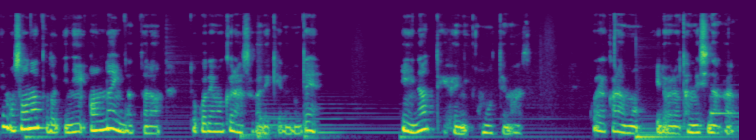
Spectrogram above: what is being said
でもそうなった時にオンラインだったらどこでもクラスができるので、いいなっていうふうに思ってます。これからもいろいろ試しながら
